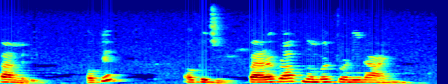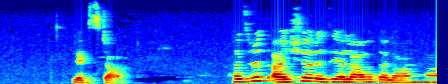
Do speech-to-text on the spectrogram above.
family okay okay जी paragraph number twenty nine let start हज़रत आयशा रज़ी अल्लाह तहा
